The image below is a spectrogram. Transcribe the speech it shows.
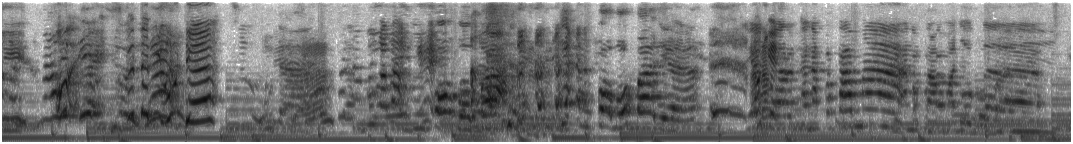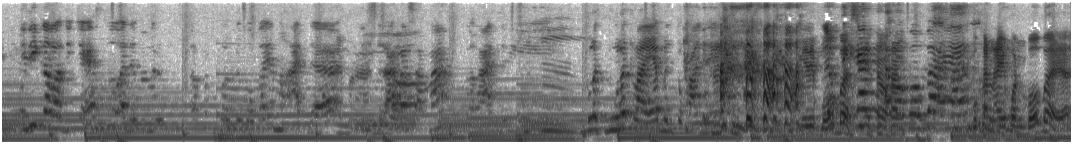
sih? Oh, iya, kan tadi udah. Udah. Bunga. Empok boba. Ya empok boba dia. Ya, Oke. anak, anak pertama, anak pertama boba. Jadi kalau di CS tuh ada member apa keluarga boba emang ada. Emang Di ada. Sarah sama. Bulat-bulat lah ya bentukannya. Mirip boba sih kan sama orang. boba ya? Bukan iPhone boba ya.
